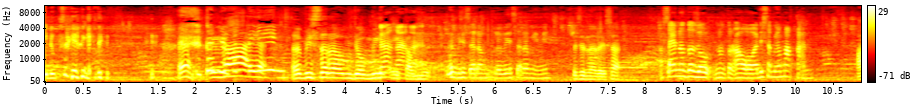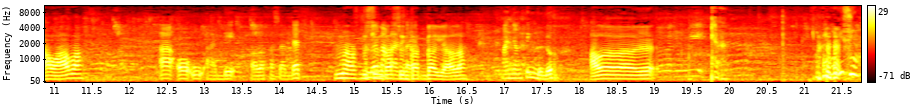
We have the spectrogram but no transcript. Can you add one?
hidup saya gitu. Eh enggak ya Lebih serem zombie Enggak, eh, enggak, Kamu enggak. Lebih serem, lebih serem ini. Jurnalisa Saya nonton nonton awal sambil makan. Awa-awa A O U A D kalau fasadat Nah, harus Sambil makan, disingkat-singkat gaya lah panjang ting bodoh. Awal Apa lagi sih?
